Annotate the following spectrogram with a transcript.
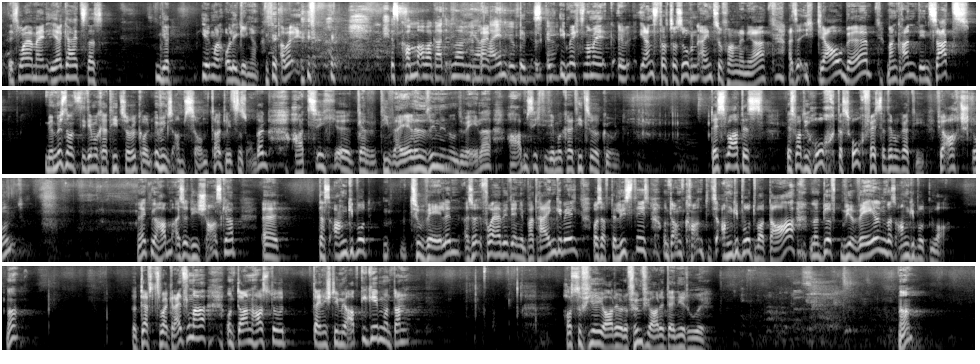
es war ja mein Ehrgeiz, dass wir irgendwann alle gingen. Aber es kommen aber gerade immer mehr Nein, rein übrigens. Gell? Ich möchte es nochmal äh, ernsthaft versuchen einzufangen. Ja? Also ich glaube, man kann den Satz, wir müssen uns die Demokratie zurückholen. Übrigens am Sonntag, letzten Sonntag, hat sich äh, der, die Wählerinnen und Wähler haben sich die Demokratie zurückgeholt. Das war, das, das, war die Hoch, das Hochfest der Demokratie für acht Stunden. Wir haben also die Chance gehabt, äh, das Angebot zu wählen. Also vorher wird in den Parteien gewählt, was auf der Liste ist, und dann kann, das Angebot war da, und dann durften wir wählen, was angeboten war. Du darfst zwei Kreuzel machen und dann hast du deine Stimme abgegeben und dann hast du vier Jahre oder fünf Jahre deine Ruhe. Na?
